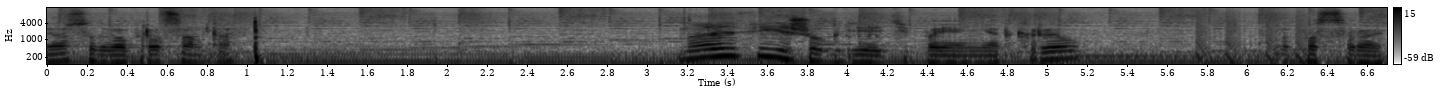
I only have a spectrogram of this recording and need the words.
92%. Ну я вижу, где типа я не открыл. Ну посрать.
